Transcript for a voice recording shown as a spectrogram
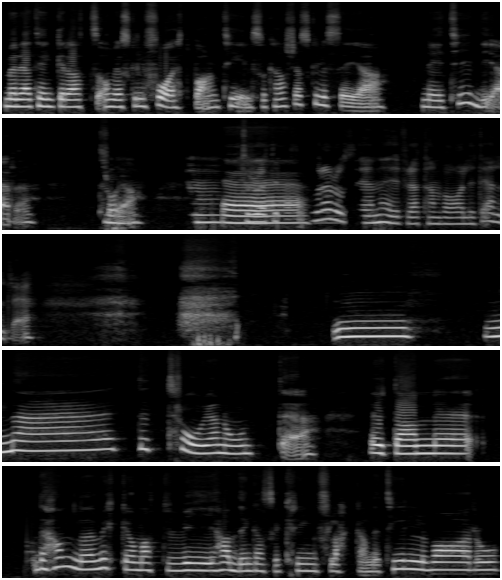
men jag tänker att om jag skulle få ett barn till så kanske jag skulle säga nej tidigare, tror jag. Mm. Tror du att det Eh. är svårare att säga nej för att han var lite äldre? Mm, nej, det tror jag nog inte. Utan eh, det handlade mycket om att vi hade en ganska kringflackande tillvaro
